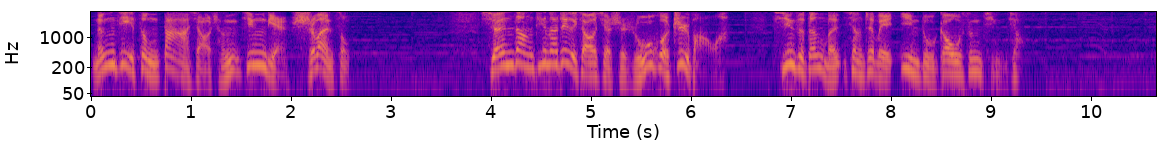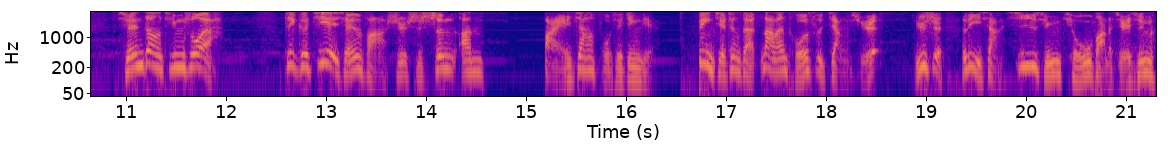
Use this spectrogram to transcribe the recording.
能记诵大小乘经典十万颂。玄奘听到这个消息是如获至宝啊！亲自登门向这位印度高僧请教。玄奘听说呀，这个戒贤法师是深谙百家佛学经典，并且正在那兰陀寺讲学，于是立下西行求法的决心呢。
